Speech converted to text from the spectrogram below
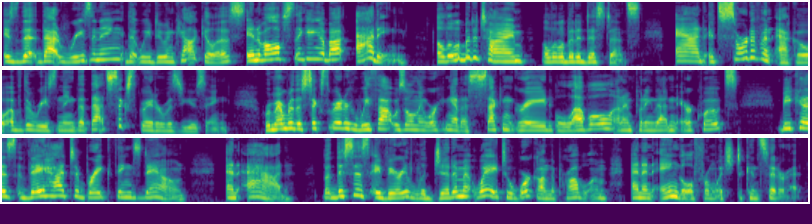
is that that reasoning that we do in calculus involves thinking about adding a little bit of time, a little bit of distance. And it's sort of an echo of the reasoning that that sixth grader was using. Remember the sixth grader who we thought was only working at a second grade level? And I'm putting that in air quotes because they had to break things down and add. But this is a very legitimate way to work on the problem and an angle from which to consider it.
